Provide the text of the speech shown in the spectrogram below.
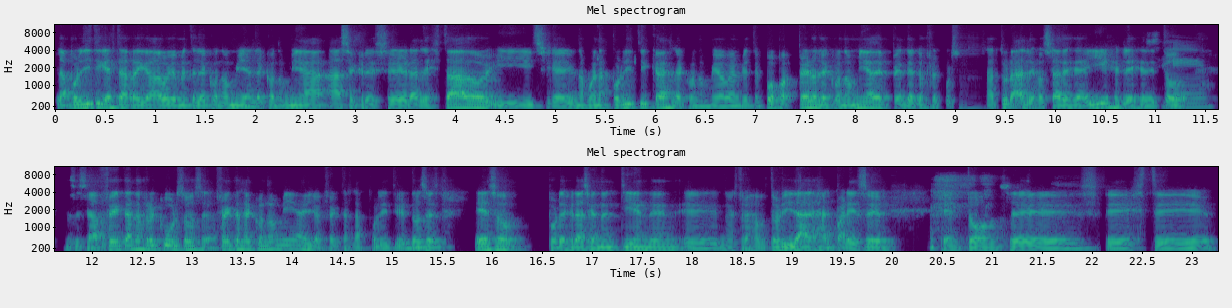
la política está arraigada obviamente en la economía. La economía hace crecer al Estado y si hay unas buenas políticas, la economía va en viento en popa. Pero la economía depende de los recursos naturales, o sea, desde ahí es el eje de todo. Entonces se afectan los recursos, se afecta la economía y afectan la política. Entonces, eso, por desgracia, no entienden eh, nuestras autoridades al parecer. Entonces, este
